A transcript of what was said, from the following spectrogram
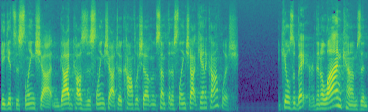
he gets a slingshot. And God causes a slingshot to accomplish something a slingshot can't accomplish. He kills a bear. Then a lion comes, and,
